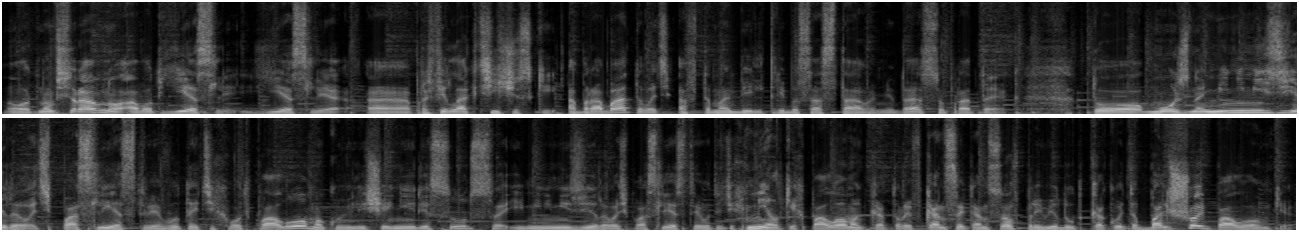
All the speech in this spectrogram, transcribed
Вот, но все равно, а вот если, если э, профилактически обрабатывать автомобиль трибосоставами, да, Супротек, то можно минимизировать последствия вот этих вот поломок, увеличения ресурса и минимизировать последствия вот этих мелких поломок, которые в конце концов приведут к какой-то большой поломке,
